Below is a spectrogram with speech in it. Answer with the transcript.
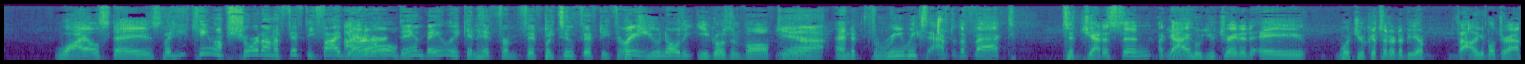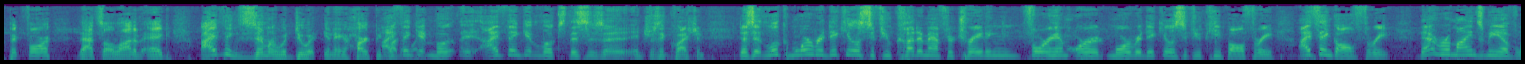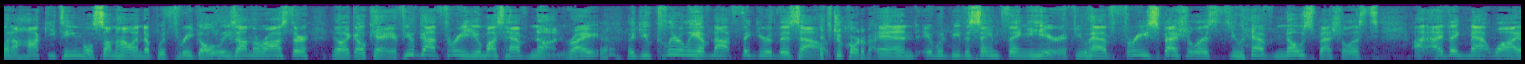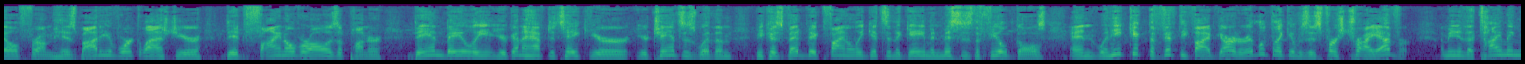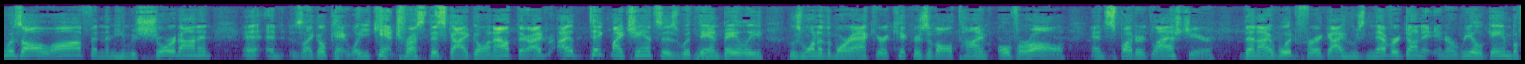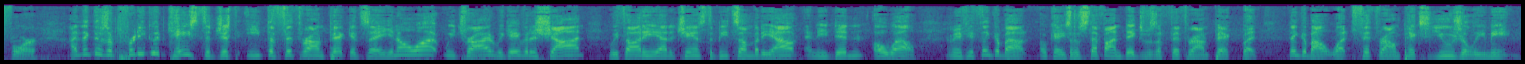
Wile stays. But he came up short on a 55 I know. yarder. Dan Bailey can hit from 52 53. But you know the ego's involved Yeah. here. And three weeks after the fact, to jettison a guy Yeah. who you traded a what you consider to be a valuable draft pick for, that's a lot of egg. I think Zimmer would do it in a heartbeat. By I think it. Mo- I think it looks. This is an interesting question. Does it look more ridiculous if you cut him after trading for him, or more ridiculous if you keep all three? I think all three. That reminds me of when a hockey team will somehow end up with three goalies on the roster. You're like, okay, if you've got three, you must have none, right? Yeah. Like you clearly have not figured this out. It's two quarterbacks. and it would be the same thing here. If you have three specialists, you have no specialists. I, I think Matt Wile, from his body of work last year, did fine overall as a punter. Dan Bailey, you're going to have to take your, your chances with him because Vedvik finally gets in the game and misses the field goals. And when he kicked the 55 yarder, it looked like it was his first try ever. I mean, the timing was all off, and then he was short on it. And, and it was like, okay, well, you can't trust this guy going out there. I'd, I'd take my chances with Dan Bailey, who's one of the more accurate kickers of all time overall, and sputtered last year, than I would for a guy who's never done it in a real game before. I think there's a pretty good case to just eat the fifth round pick and say, you know what, we tried, we gave it a shot, we thought he had a chance to beat somebody out, and he didn't. Oh well. I mean, if you think about, okay, so Stefon Diggs was a fifth round pick, but think about what fifth round picks usually mean.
